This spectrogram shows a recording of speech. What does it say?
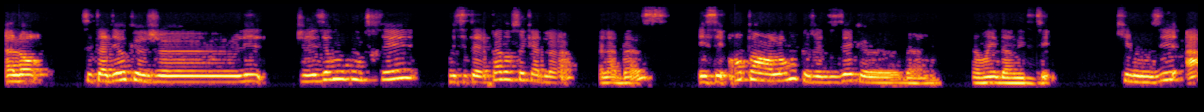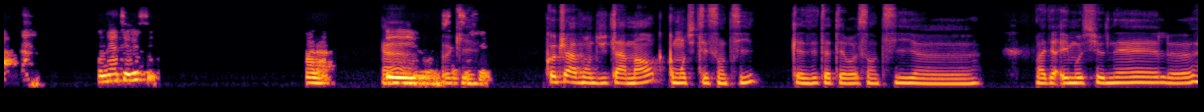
alors, c'est-à-dire que je les, je les ai rencontrés, mais c'était pas dans ce cadre-là, à la base. Et c'est en parlant que je disais que, ben, va d'arrêter, qu'ils m'ont dit, ah, on est intéressé. Voilà. Ah, Et ouais, ça fait. Quand tu as vendu ta marque, comment tu t'es senti? Quels étaient tes ressentis, euh, on va dire, émotionnels? euh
